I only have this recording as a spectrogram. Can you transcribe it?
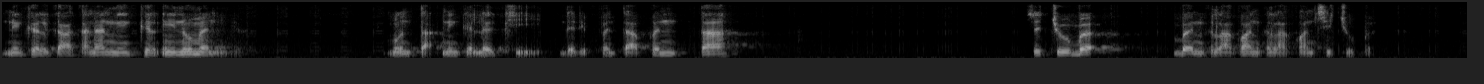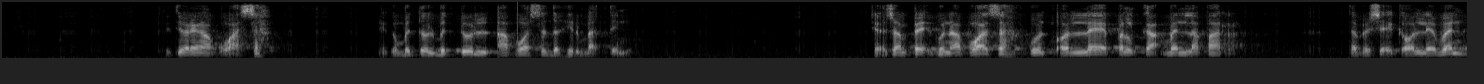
Ningkel kanan ningkel inuman. Muntak ningkel lagi. Dari penta-penta secuba ben kelakuan-kelakuan si cuba. Itu orang yang puasa. Ini betul-betul apa puasa zahir batin. Jangan sampai kun puasa kun oleh pelkak ben lapar. Tapi saya ke oleh ben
